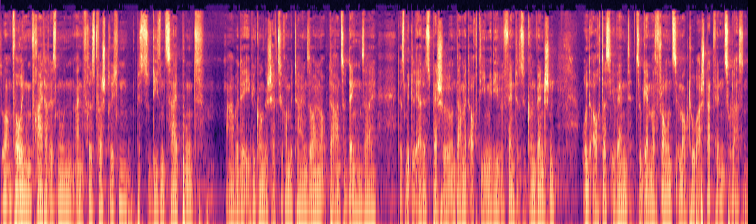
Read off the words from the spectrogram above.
So, am vorigen Freitag ist nun eine Frist verstrichen. Bis zu diesem Zeitpunkt habe der Epicon-Geschäftsführer mitteilen sollen, ob daran zu denken sei, das Mittelerde-Special und damit auch die Medieval Fantasy Convention und auch das Event zu Game of Thrones im Oktober stattfinden zu lassen.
